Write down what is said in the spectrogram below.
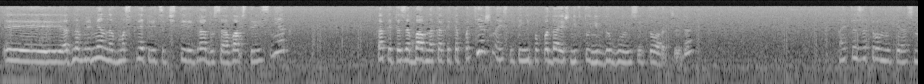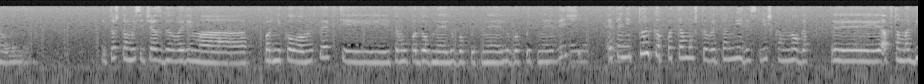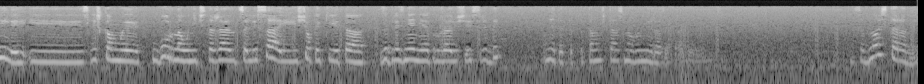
э, одновременно в Москве 34 градуса, а в Австрии снег. Как это забавно, как это потешно, если ты не попадаешь ни в ту, ни в другую ситуацию, да? а это затронутые основы мира. И то, что мы сейчас говорим о парниковом эффекте и тому подобные любопытные, любопытные вещи, это не только потому, что в этом мире слишком много э, автомобилей и слишком э, бурно уничтожаются леса и еще какие-то загрязнения окружающей среды. Нет, это потому что основы мира затрагиваются. С одной стороны,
